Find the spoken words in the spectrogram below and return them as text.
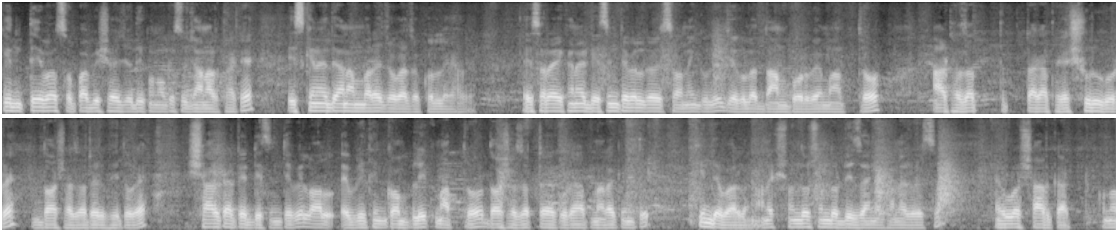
কিনতে বা সোফা বিষয়ে যদি কোনো কিছু জানার থাকে, স্ক্রিনে দেওয়া নাম্বারে যোগাযোগ করলে হবে। এছাড়া এখানে ড্রেসিং টেবিল রয়েছে অনেকগুলি, যেগুলোর দাম পড়বে মাত্র আট হাজার টাকা থেকে শুরু করে দশ হাজারের ভিতরে। সার কাঠের dressing table all everything complete মাত্র দশ হাজার টাকা করে আপনারা কিন্তু কিনতে পারবেন। অনেক সুন্দর সুন্দর ডিজাইন এখানে রয়েছে। এগুলো সার কাট কোনো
